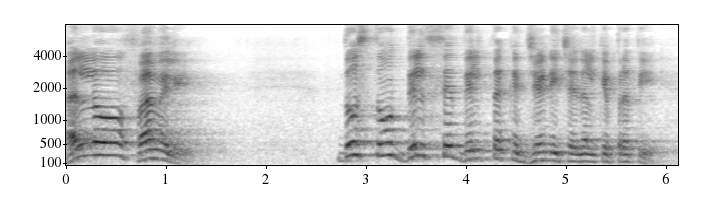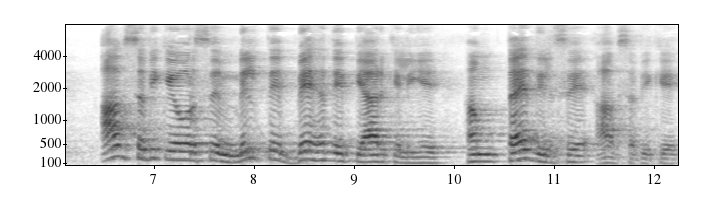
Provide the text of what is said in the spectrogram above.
हेलो फैमिली दोस्तों, दिल से दिल तक जेडी चैनल के प्रति आप सभी की ओर से मिलते बेहद प्यार के लिए हम तय दिल से आप सभी के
